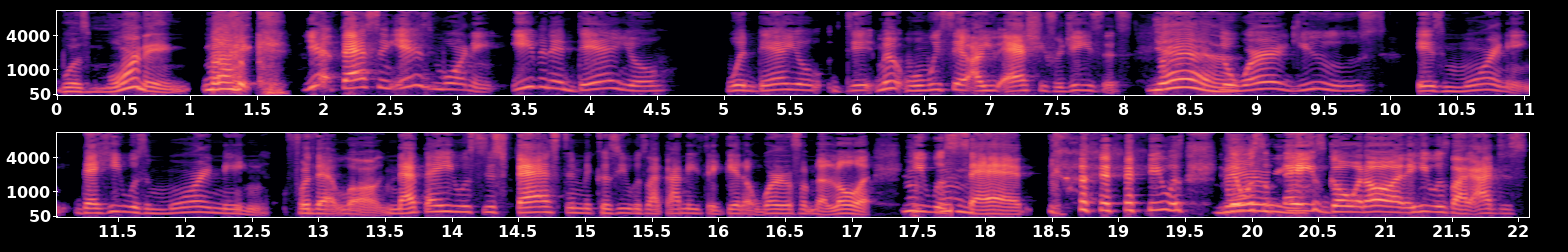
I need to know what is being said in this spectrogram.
was mourning. Like yeah, fasting is mourning. Even in Daniel, when Daniel did when we said, "Are you asking for Jesus?" Yeah, the word used is mourning. That he was mourning for that long, not that he was just fasting because he was like, "I need to get a word from the Lord." Mm-hmm. He was sad. he was Very. there was some things going on, and he was like, "I just,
